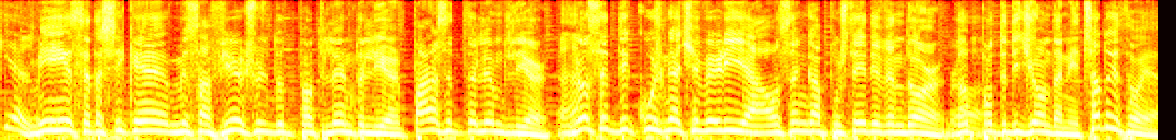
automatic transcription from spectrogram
Kjo është. Miri, se tashi ke mysafir, kështu që do të po të lëmë të lirë. Para se të lëmë të lirë, nëse dikush nga qeveria ose nga pushteti vendor do të po të dëgjon tani, çfarë do i thoje?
